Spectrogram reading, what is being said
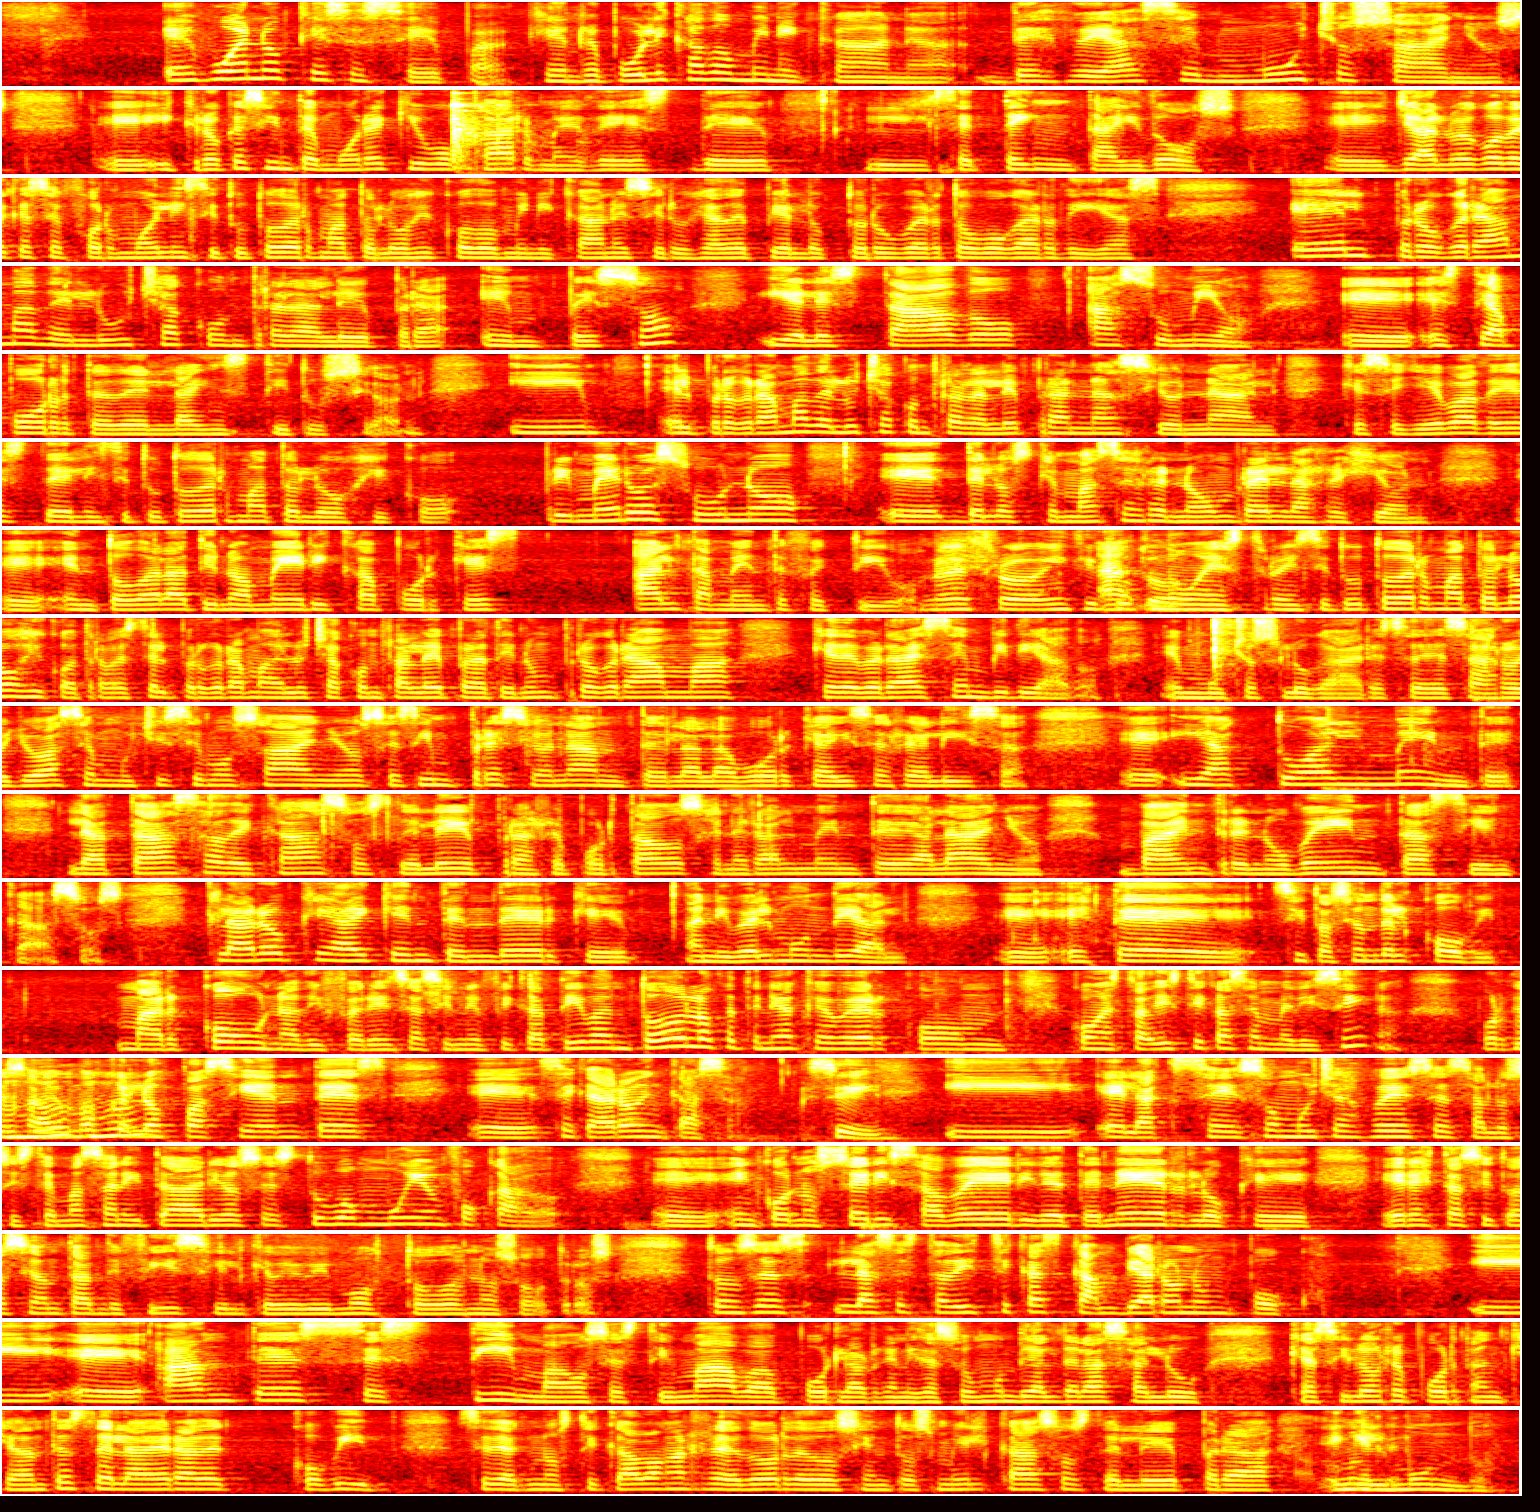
es bueno que se sepa que en República Dominicana, desde hace muchos años, eh, y creo que sin temor a equivocarme, desde el 72, eh, ya luego de que se formó el Instituto Dermatológico Dominicano y Cirugía de Piel, doctor Huberto Bogardías, el programa de lucha contra la lepra empezó y el Estado asumió eh, este aporte de la institución. Y el programa de lucha contra la lepra nacional, que se lleva desde el Instituto Dermatológico, primero es uno eh, de los que más se renombra en la región, eh, en toda Latinoamérica, porque es altamente efectivo. Nuestro instituto. nuestro instituto dermatológico, a través del programa de lucha contra la lepra, tiene un programa que de verdad es envidiado en muchos lugares. Se desarrolló hace muchísimos años, es impresionante la labor que ahí se realiza. Eh, y actualmente la tasa de casos de lepra reportados generalmente al año va entre 90 a 100 casos. Claro que hay que entender que a nivel mundial, eh, esta situación del COVID marcó una diferencia significativa en todo lo que tenía que ver con, estadísticas en medicina, porque sabemos que los pacientes eh, se quedaron en casa. Sí. Y el acceso muchas veces a los sistemas sanitarios estuvo muy enfocado eh, en conocer y saber y detener lo que era esta situación tan difícil que vivimos todos nosotros. Entonces, las estadísticas cambiaron un poco y eh, antes se estima o se estimaba por la Organización Mundial de la Salud, que así lo reportan, que antes de la era de COVID se diagnosticaban alrededor de 200 mil casos de lepra en el mundo.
